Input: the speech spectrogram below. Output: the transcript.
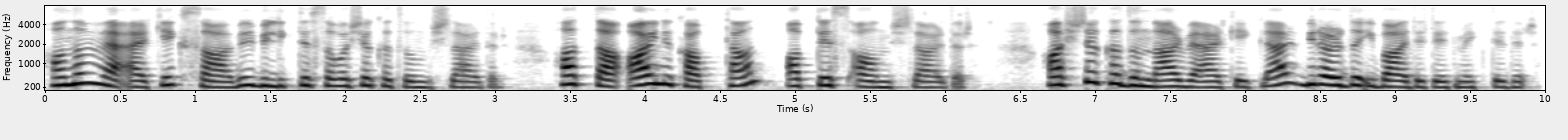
hanım ve erkek sahibi birlikte savaşa katılmışlardır. Hatta aynı kaptan abdest almışlardır. Haçta kadınlar ve erkekler bir arada ibadet etmektedir.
